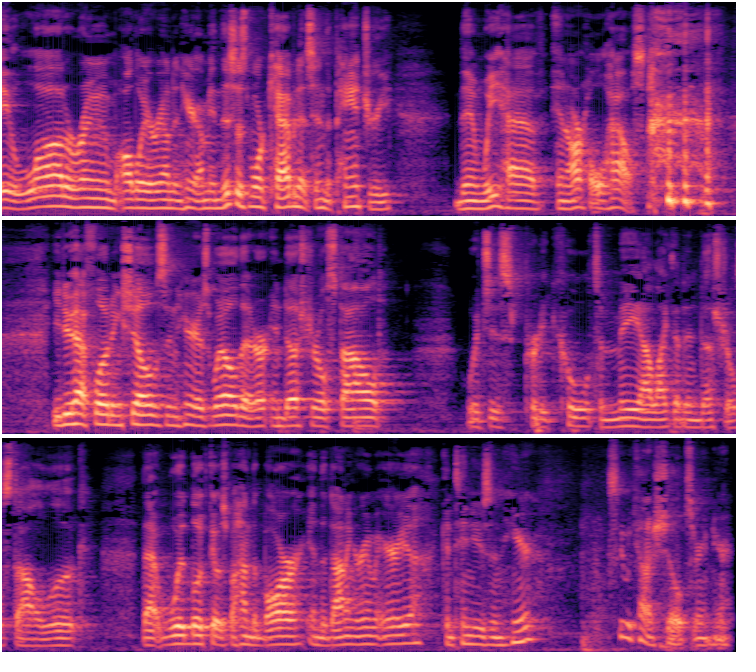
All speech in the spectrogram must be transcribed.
A lot of room all the way around in here. I mean, this is more cabinets in the pantry than we have in our whole house. you do have floating shelves in here as well that are industrial styled, which is pretty cool to me. I like that industrial style look. That wood look that was behind the bar in the dining room area continues in here. Let's see what kind of shelves are in here.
